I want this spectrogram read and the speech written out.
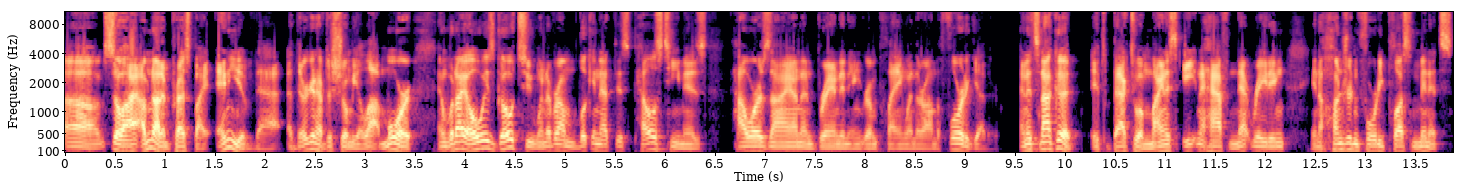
Um, so I, am not impressed by any of that. They're going to have to show me a lot more. And what I always go to whenever I'm looking at this Pels team is how are Zion and Brandon Ingram playing when they're on the floor together? And it's not good. It's back to a minus eight and a half net rating in 140 plus minutes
